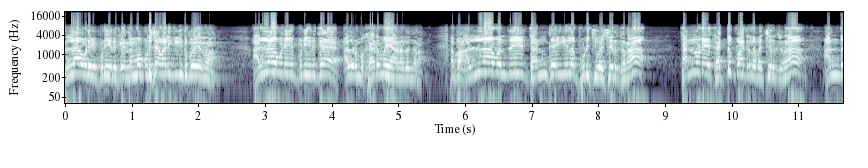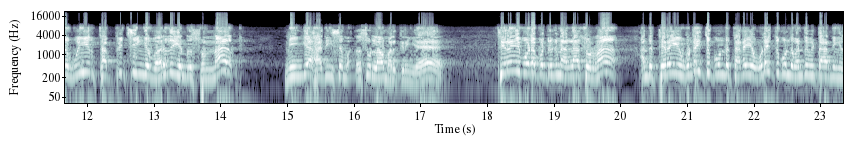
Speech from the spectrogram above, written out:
அல்லாஹ்வுடைய பிடி இருக்க நம்ம பிடிச்சா வலிக்கிட்டு போயிடலாம். அல்லாஹ்வுடைய பிடி இருக்க அது ரொம்ப கடுமையானதுங்கிறான். அப்ப அல்லாஹ் வந்து தன் கையில பிடிச்சு வச்சிருக்கிறான் தன்னுடைய கட்டுப்பாட்டில் வச்சிருக்கிறான் அந்த உயிர் தப்பிச்சு இங்க வருது என்று சொன்னால் நீங்க ஹதீச ரசூல்லா மறுக்கிறீங்க. திரை போடப்பட்டிருக்குன்னு அல்லாஹ் சொல்றான். அந்த திரையை உடைத்து கொண்டு தடையை உடைத்து கொண்டு வந்து விட்டார் நீங்க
